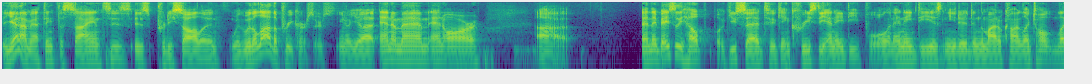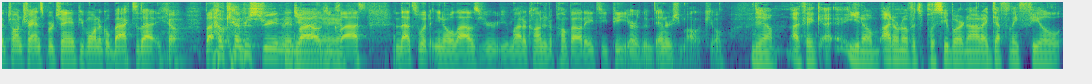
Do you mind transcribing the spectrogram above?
Yeah, I mean, I think the science is is pretty solid with with a lot of the precursors. You know, you have NMN, NR, uh, and they basically help, like you said, to increase the NAD pool. And NAD is needed in the mitochondrial electron, electron transport chain. People want to go back to that, you know, biochemistry and, and yeah, biology yeah, yeah. class, and that's what you know allows your your mitochondria to pump out ATP or the energy molecule. Yeah, I think uh, you know I don't know if it's placebo or not. I definitely feel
